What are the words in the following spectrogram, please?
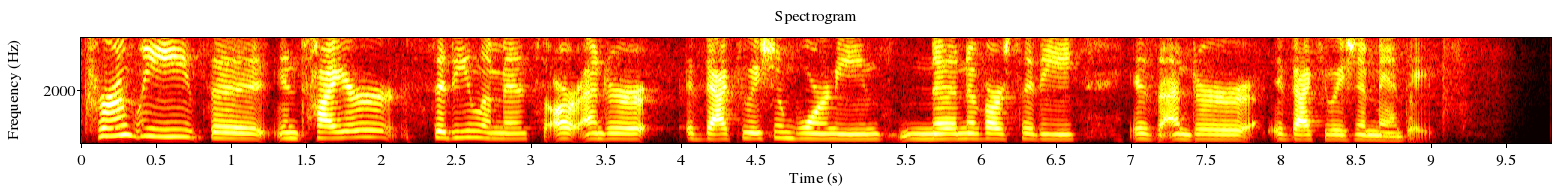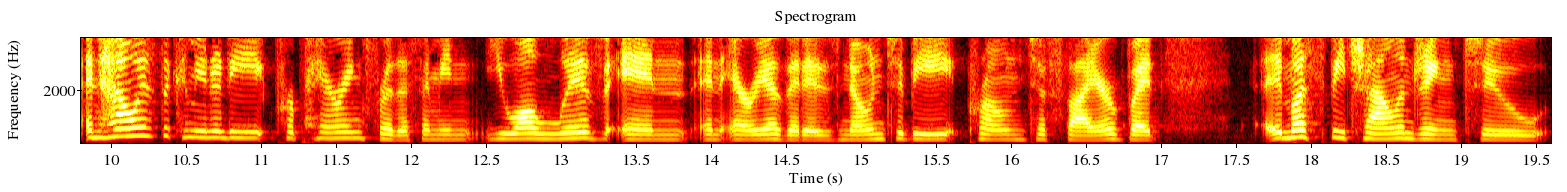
Currently, the entire city limits are under evacuation warnings. None of our city is under evacuation mandates. And how is the community preparing for this? I mean, you all live in an area that is known to be prone to fire, but it must be challenging to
